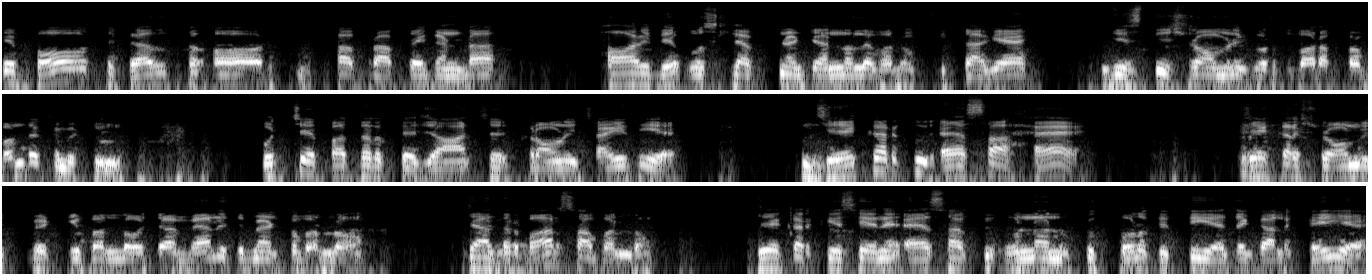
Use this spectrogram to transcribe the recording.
ਇਹ ਬਹੁਤ ਗਲਤ ਔਰ ਝੂਠਾ ਪ੍ਰਾਪੇਗੰਡਾ ਫੌਜ ਦੇ ਉਸ ਲੈਫਟੀਨੈਂਟ ਜਨਰਲ ਵੱਲੋਂ ਕੀਤਾ ਗਿਆ ਜਿਸ ਦੀ ਸ਼੍ਰੋਮਣੀ ਗੁਰਦੁਆਰਾ ਪ੍ਰਬੰਧਕ ਕਮੇਟੀ ਨੂੰ ਉੱਚੇ ਪੱਧਰ ਤੇ ਜਾਂਚ ਕਰਾਉਣੀ ਚਾਹੀਦੀ ਹੈ। ਜੇਕਰ ਕੋਈ ਐਸਾ ਹੈ ਜੇਕਰ ਸ਼੍ਰੋਮਣੀ ਕਮੇਟੀ ਵੱਲੋਂ ਜਾਂ ਮੈਨੇਜਮੈਂਟ ਵੱਲੋਂ ਜਾਂ ਦਰਬਾਰ ਸਾਹਿਬ ਵੱਲੋਂ ਜੇਕਰ ਕਿਸੇ ਨੇ ਐਸਾ ਕੋਈ ਉਹਨਾਂ ਨੂੰ ਕੋਈ ਖੋਲ ਦਿੱਤੀ ਹੈ ਤੇ ਗੱਲ ਕਹੀ ਹੈ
